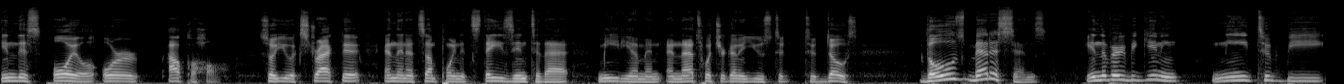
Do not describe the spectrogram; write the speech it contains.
in this oil or alcohol. So you extract it, and then at some point it stays into that medium, and, and that's what you're going to use to, to dose. Those medicines in the very beginning need to be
